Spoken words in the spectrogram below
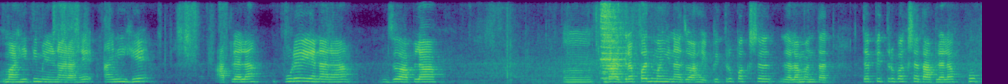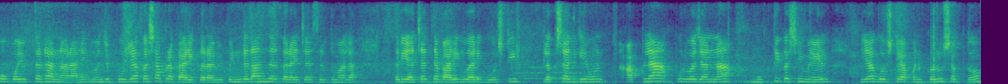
माहिती मिळणार आहे आणि हे आपल्याला पुढे येणारा जो आपला भाद्रपद महिना जो आहे पितृपक्ष ज्याला म्हणतात त्या पितृपक्षात आपल्याला खूप उपयुक्त ठरणार आहे. म्हणजे पूजा कशा प्रकारे करावी? पिंडदान जर करायचे असेल तुम्हाला तर याच्यातल्या बारीक बारीक गोष्टी लक्षात घेऊन आपल्या पूर्वजांना मुक्ती कशी मिळेल या गोष्टी आपण करू शकतो.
